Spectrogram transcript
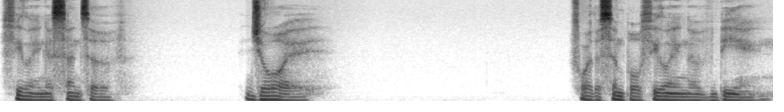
Feeling a sense of joy for the simple feeling of being.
